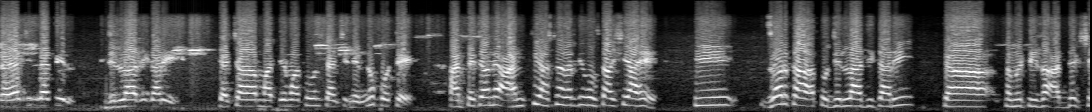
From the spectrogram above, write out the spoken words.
गया जिल्ह्यातील जिल्हाधिकारी. त्याच्या माध्यमातून त्यांची नेमणूक होते. आणि त्याच्याने आणखी हसण्यासारखी गोष्ट अशी आहे की जर का तो जिल्हाधिकारी त्या कमिटीचा अध्यक्ष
